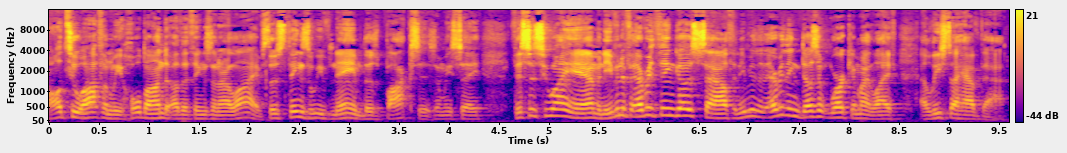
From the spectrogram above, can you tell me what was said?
All too often, we hold on to other things in our lives, those things that we've named, those boxes, and we say, This is who I am, and even if everything goes south, and even if everything doesn't work in my life, at least I have that,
